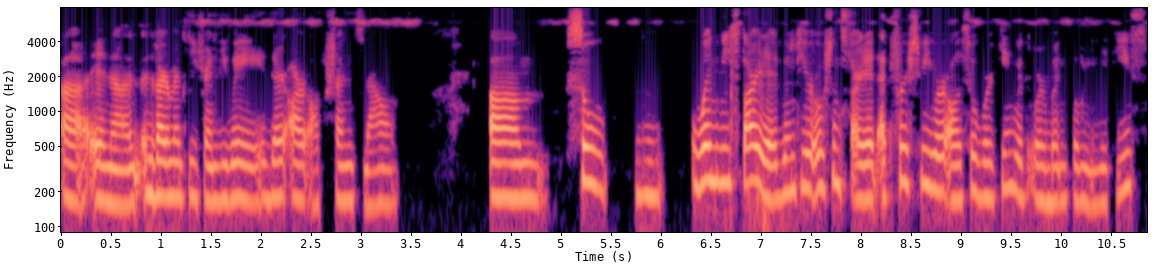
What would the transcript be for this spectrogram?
uh, in an environmentally friendly way, there are options now. Um, so when we started, when Pure Ocean started, at first we were also working with urban communities.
